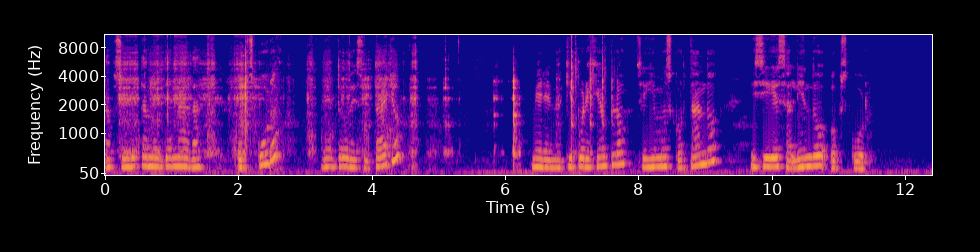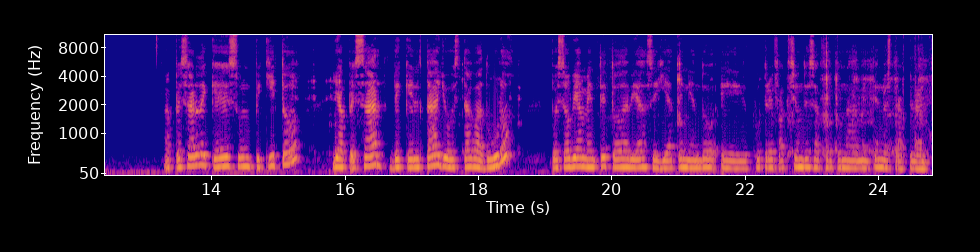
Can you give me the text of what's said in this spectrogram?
absolutamente nada oscuro dentro de su tallo, miren aquí por ejemplo seguimos cortando y sigue saliendo oscuro. A pesar de que es un piquito y a pesar de que el tallo estaba duro, pues obviamente todavía seguía teniendo eh, putrefacción desafortunadamente en nuestra planta.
